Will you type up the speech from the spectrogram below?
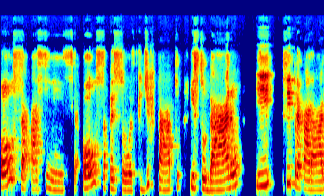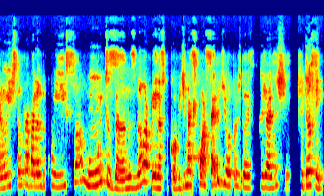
ouça a ciência, ouça pessoas que de fato estudaram e se prepararam e estão trabalhando com isso há muitos anos, não apenas com o Covid, mas com a série de outras doenças que já existiam. Então, assim,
